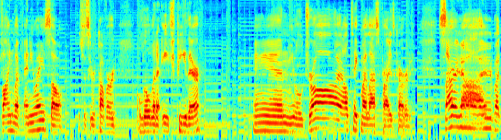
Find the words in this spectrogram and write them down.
Vine Whip anyway, so let's just recover a little bit of HP there. And you'll draw, and I'll take my last prize card. Sorry, guy, but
